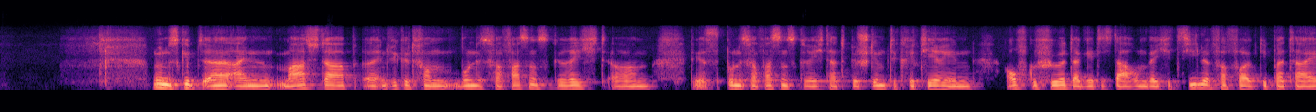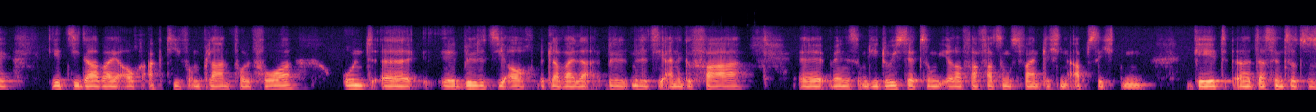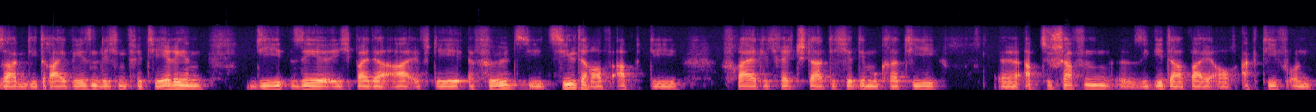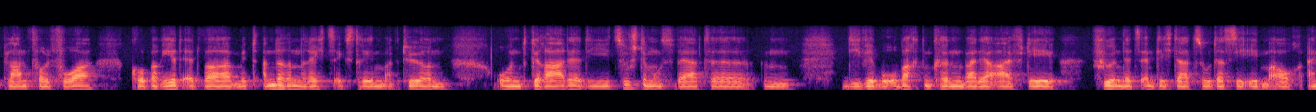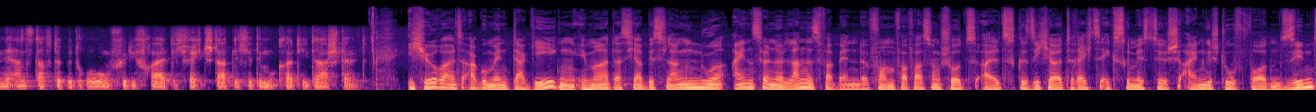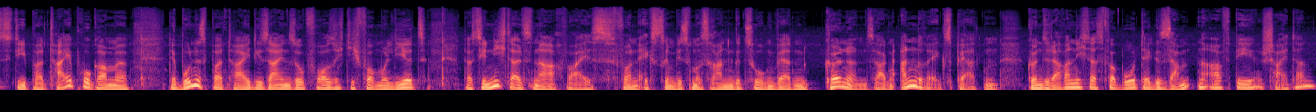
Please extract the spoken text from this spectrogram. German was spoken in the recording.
Nun, es gibt äh, einen Maßstab äh, entwickelt vom Bundesverfassungsgericht. Ähm, das Bundesverfassungsgericht hat bestimmte Kriterien aufgeführt. Da geht es darum, welche Ziele verfolgt die Partei, geht sie dabei auch aktiv und planvoll vor und äh, bildet sie auch mittlerweile bildet sie eine Gefahr, äh, wenn es um die Durchsetzung ihrer verfassungsfeindlichen Absichten geht. Äh, das sind sozusagen die drei wesentlichen Kriterien, die sehe ich bei der AfD erfüllt. Sie zielt darauf ab, die freiheitlich-rechtsstaatliche Demokratie äh, abzuschaffen. Sie geht dabei auch aktiv und planvoll vor, kooperiert etwa mit anderen rechtsextremen Akteuren. Und gerade die Zustimmungswerte, ähm, die wir beobachten können bei der AfD, führen letztendlich dazu, dass sie eben auch eine ernsthafte Bedrohung für die freiheitlich-rechtsstaatliche Demokratie darstellt. Ich höre als Argument dagegen immer, dass ja bislang nur einzelne Landesverbände vom Verfassungsschutz als gesichert rechtsextremistisch eingestuft worden sind. Die Parteiprogramme der Bundespartei, die seien so vorsichtig formuliert, dass sie nicht als Nachweis von Extremismus rangezogen werden können, sagen andere Experten. Können Sie daran nicht das Verbot der gesamten AfD scheitern?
